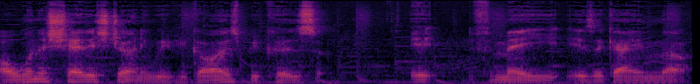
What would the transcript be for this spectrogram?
I want to share this journey with you guys because it for me is a game that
